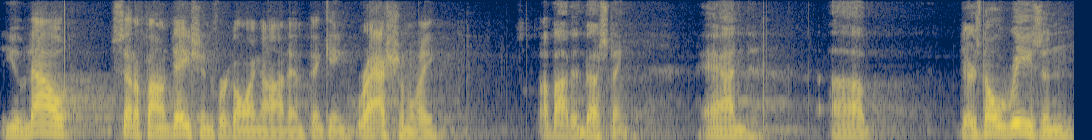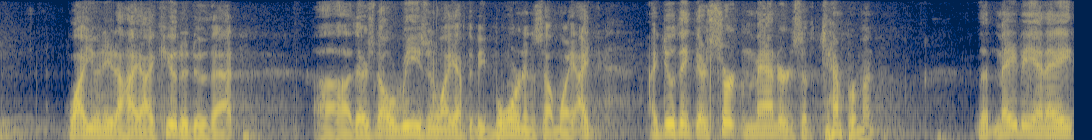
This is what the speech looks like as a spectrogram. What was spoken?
you've now set a foundation for going on and thinking rationally about investing. And uh, there's no reason why you need a high IQ to do that. Uh, there's no reason why you have to be born in some way. I, I do think there's certain manners of temperament that may be innate,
